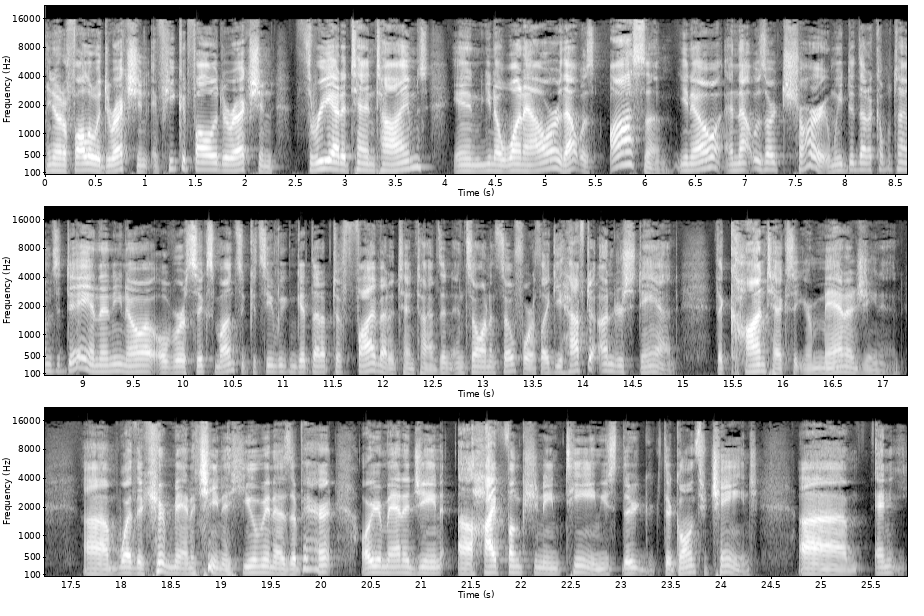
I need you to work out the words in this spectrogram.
you know, to follow a direction, if he could follow a direction three out of 10 times in, you know, one hour, that was awesome, you know, and that was our chart. And we did that a couple times a day. And then, you know, over six months, we could see if we can get that up to five out of 10 times and, and so on and so forth. Like you have to understand the context that you're managing in. Um, whether you're managing a human as a parent or you're managing a high functioning team, you, they're, they're going through change. Um, and,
